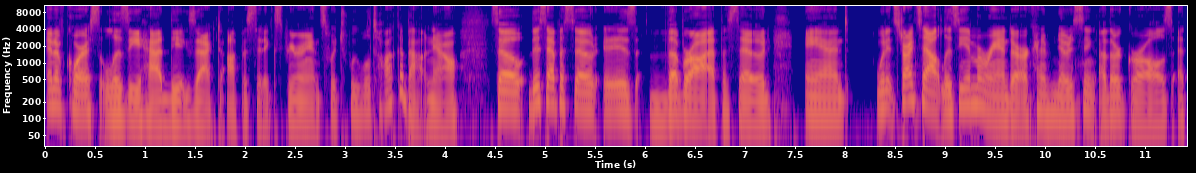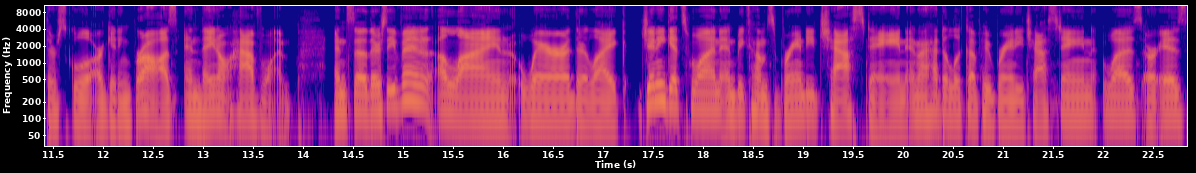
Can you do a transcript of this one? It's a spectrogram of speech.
And of course, Lizzie had the exact opposite experience, which we will talk about now. So this episode is the bra episode, and when it starts out, Lizzie and Miranda are kind of noticing other girls at their school are getting bras, and they don't have one. And so there's even a line where they're like, Jenny gets one and becomes Brandi Chastain. And I had to look up who Brandi Chastain was or is.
